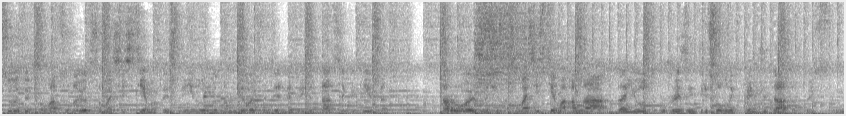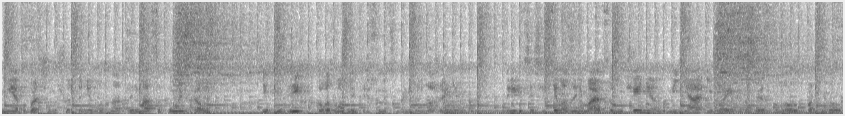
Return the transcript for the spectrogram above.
всю эту информацию дает сама система. То есть мне не нужно там делать отдельные презентации какие-то. Второе, значит, сама система, она дает уже заинтересованных кандидатов. То есть мне, по большому счету, не нужно заниматься поиском тех людей, кто, возможно, интересуется моим предложением. Третья система занимается обучением меня и моих, соответственно, новых партнеров.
